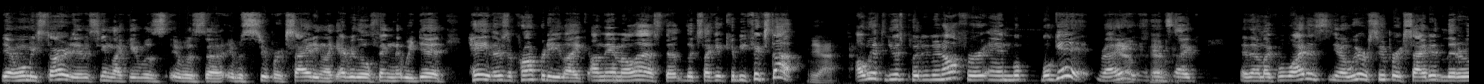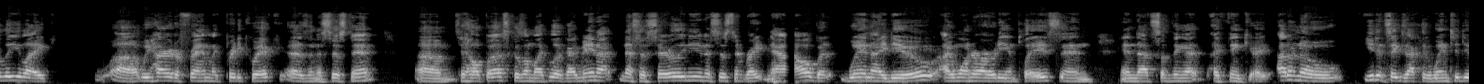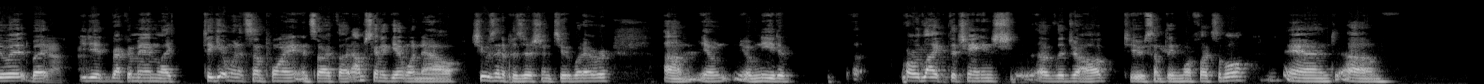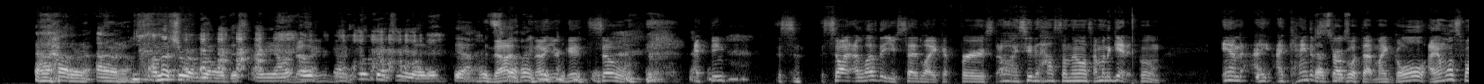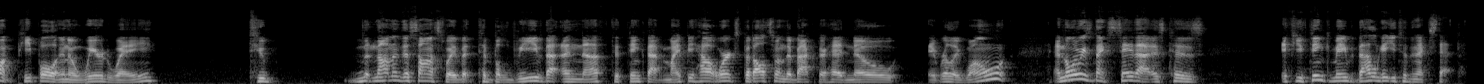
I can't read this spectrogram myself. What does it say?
Yeah, when we started, it seemed like it was it was uh, it was super exciting. Like every little thing that we did. Hey, there's a property like on the MLS that looks like it could be fixed up. Yeah, All we have to do is put in an offer, and we'll we'll get it right. Yep, and yep. it's like, and then I'm like, well, why does you know we were super excited. Literally, like uh, we hired a friend like pretty quick as an assistant um, to help us because I'm like, look, I may not necessarily need an assistant right now, but when I do, I want her already in place, and and that's something that I think I, I don't know. You didn't say exactly when to do it, but Yeah. you did recommend like to get one at some point, and so I thought I'm just going to get one now. She was in a position to whatever, um, you know, you know, need a or like the change of the job to something more flexible, and um, I don't know. I don't know. I'm not sure where I'm going with this. I mean, I'll, No, I'll. I'll come to me later. Yeah, no, no, you're good. So I think so. so I love that you said like at first, oh, I see the house on the MLS, I'm gonna get it. Boom. And I, I kind of That's struggle with that. My goal, I almost want people in a weird way to, not in a dishonest way, but to believe that enough to think that might be how it works, but also in the back of their head, no, it really won't. And the only reason I say that is because if you think maybe that'll get you to the next step.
